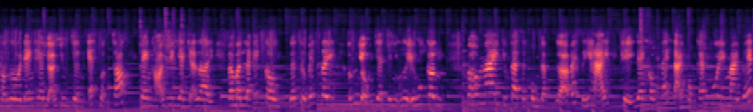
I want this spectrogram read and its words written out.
mọi người đang theo dõi chương trình Expert Talk, đang hỏi chuyên gia trả lời và mình là Cát Tường đến từ Betty, ứng dụng dành cho những người yêu thú cưng. Và hôm nay chúng ta sẽ cùng gặp gỡ bác sĩ Hải, hiện đang công tác tại phòng khám thú y MyVet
